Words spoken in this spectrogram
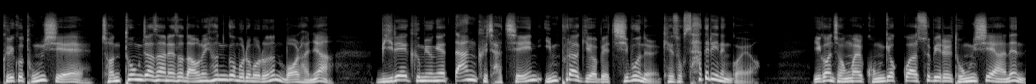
그리고 동시에 전통 자산에서 나오는 현금 흐름으로는 뭘 하냐? 미래 금융의 땅 그 자체인 인프라 기업의 지분을 계속 사들이는 거예요. 이건 정말 공격과 수비를 동시에 하는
